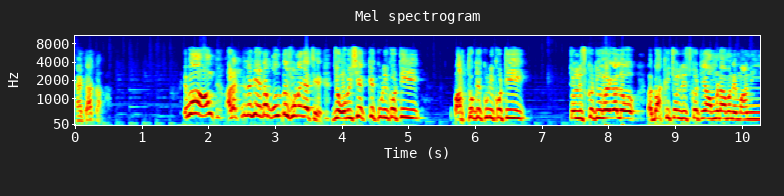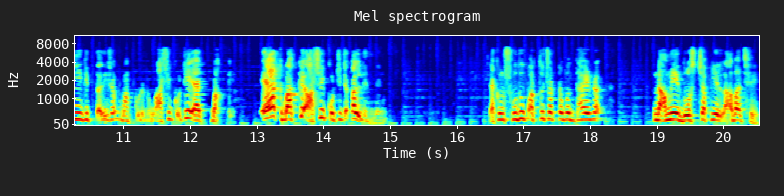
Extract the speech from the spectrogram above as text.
হ্যাঁ টাকা। এবং আরেকটা জায়গায় এটা বলতে শোনা গেছে যে অভিষেককে কুড়ি কোটি, পার্থকে কুড়ি কোটি, চল্লিশ কোটি হয়ে গেল, আর বাকি চল্লিশ কোটি আমরা মানে মানি ইত্যাদি সব ভাগ করে নেব আশি কোটি এক বাক্যে। এক বাক্যে আশি কোটি টাকার লেনদেন। এখন শুধু পার্থ চট্টোপাধ্যায়ের নামে দোষ চাপিয়ে লাভ আছে,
